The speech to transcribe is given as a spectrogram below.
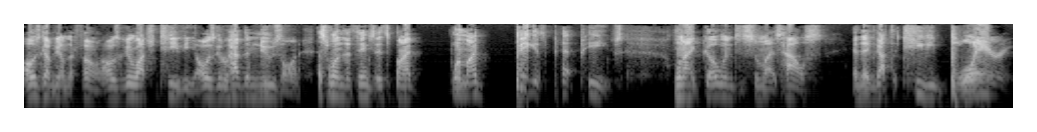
Always got to be on their phone. Always going to watch TV. Always going to have the news on. That's one of the things. It's my one of my biggest pet peeves when I go into somebody's house and they've got the TV blaring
